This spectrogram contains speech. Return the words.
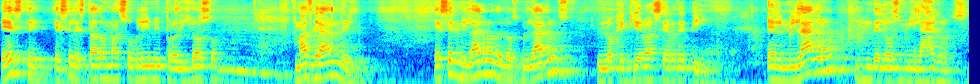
Este es el estado más sublime y prodigioso, más grande. Es el milagro de los milagros lo que quiero hacer de ti. El milagro de los milagros.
